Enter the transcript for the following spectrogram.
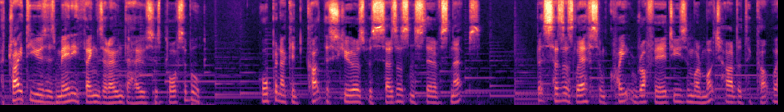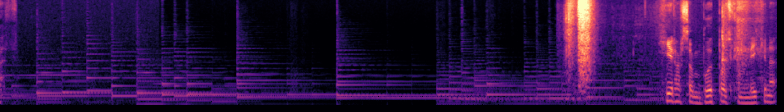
I tried to use as many things around the house as possible, hoping I could cut the skewers with scissors instead of snips but scissors left some quite rough edges and were much harder to cut with. Here are some bloopers from making it.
